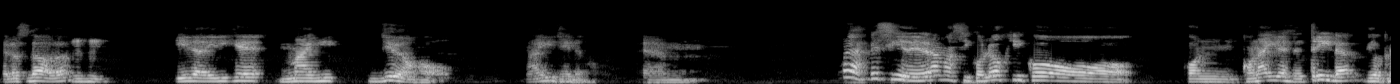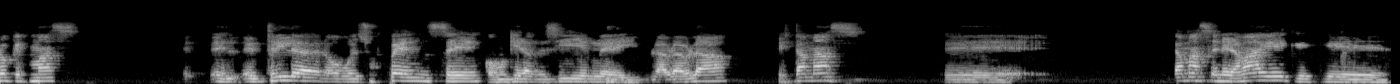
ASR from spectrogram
The Lost Daughter, y la dirige Maggie Gyllenhaal. Maggie Gyllenhaal. Em, una especie de drama psicológico con, con aires de thriller, digo, creo que es más el, el thriller o el suspense, como quieras decirle, y bla, bla, bla, está más... eh, está más en el amague que, que,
